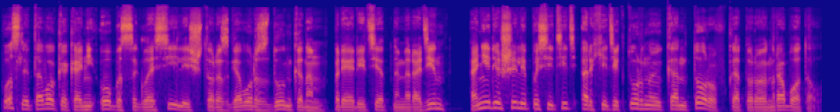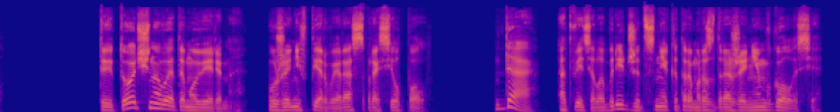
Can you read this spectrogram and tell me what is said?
После того, как они оба согласились, что разговор с Дунканом — приоритет номер один, они решили посетить архитектурную контору, в которой он работал. «Ты точно в этом уверена?» Уже не в первый раз спросил Пол. «Да», — ответила Бриджит с некоторым раздражением в голосе.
